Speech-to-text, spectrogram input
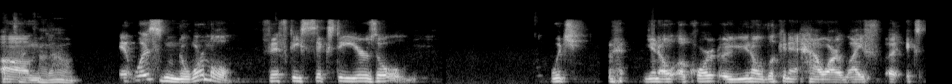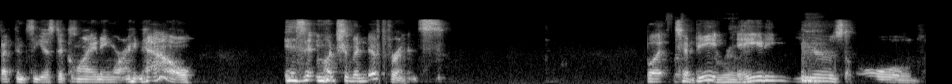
I'll check Um, that out. it was normal 50 60 years old which you know according you know looking at how our life uh, expectancy is declining right now isn't much of a difference but to be Really? 80 years old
